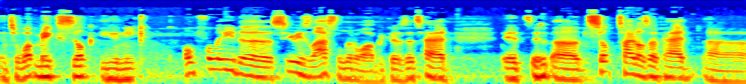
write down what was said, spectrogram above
into what makes Silk unique. Hopefully, the series lasts a little while because it's had it's uh, Silk titles have had uh,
